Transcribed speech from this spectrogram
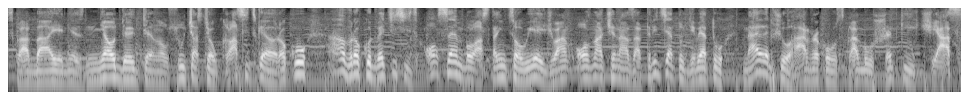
Skladba je dnes neoddeliteľnou súčasťou klasického roku a v roku 2008 bola stanicou VH1 označená za 39. najlepšiu hardrockovú skladbu všetkých čias.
